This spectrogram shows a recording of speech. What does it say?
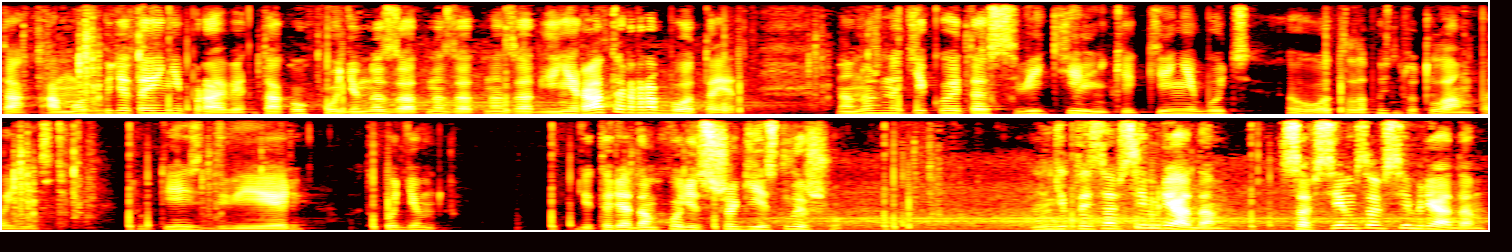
Так, а может быть это и неправильно. Так, уходим назад, назад, назад. Генератор работает. Нам нужно найти какой-то светильник, какие-нибудь... Вот, допустим, тут лампа есть. Тут есть дверь. Отходим. Где-то рядом ходит, шаги слышу. Где-то совсем рядом. Совсем-совсем рядом.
